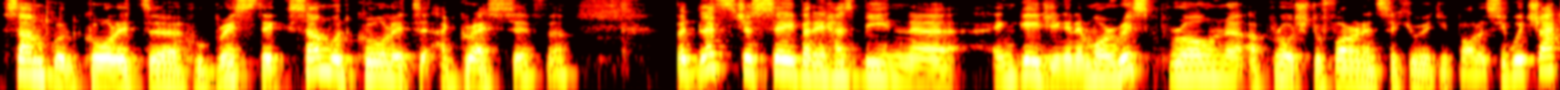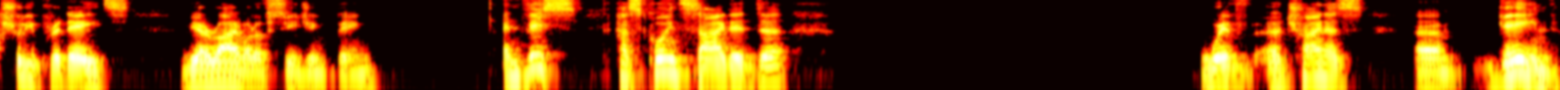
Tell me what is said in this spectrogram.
Some would call it uh, hubristic. Some would call it aggressive. But let's just say that it has been uh, engaging in a more risk-prone approach to foreign and security policy, which actually predates the arrival of Xi Jinping. And this has coincided uh, with uh, China's um, gain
